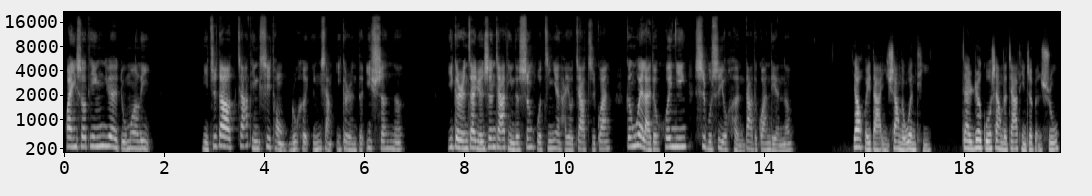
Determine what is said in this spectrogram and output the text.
欢迎收听《阅读茉莉》。你知道家庭系统如何影响一个人的一生呢？一个人在原生家庭的生活经验还有价值观，跟未来的婚姻是不是有很大的关联呢？要回答以上的问题，在《热锅上的家庭》这本书，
